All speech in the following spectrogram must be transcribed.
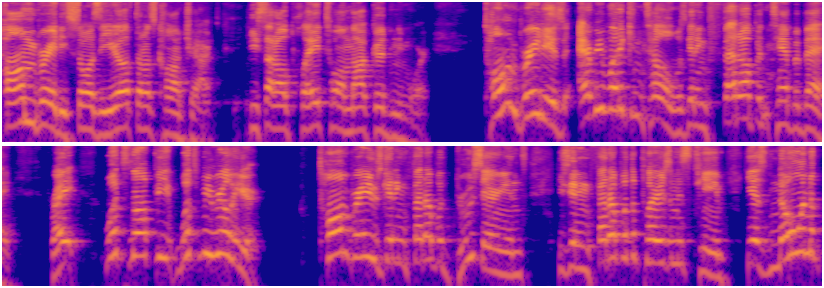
Tom Brady still has a year left on his contract. He said, I'll play till I'm not good anymore. Tom Brady is everybody can tell was getting fed up in Tampa Bay, right? Let's not be let's be real here. Tom Brady was getting fed up with Bruce Arians. He's getting fed up with the players in his team. He has no one to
